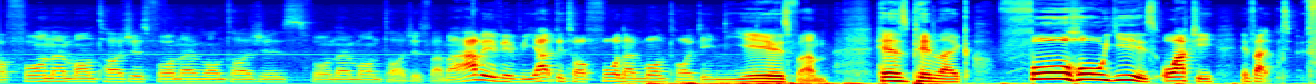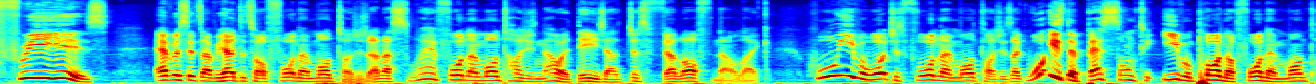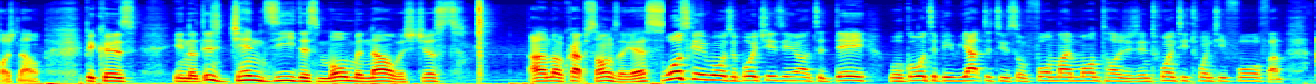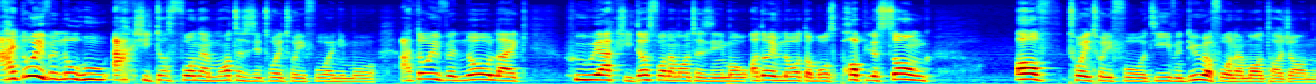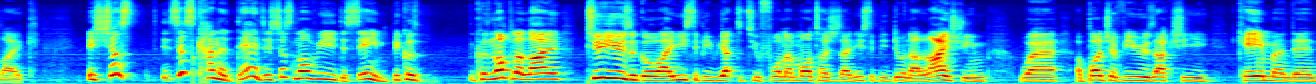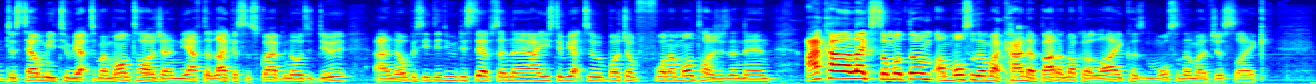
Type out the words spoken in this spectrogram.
Oh, Fortnite montages, Fortnite montages, Fortnite montages, fam. I haven't even reacted to a Fortnite montage in years, fam. It has been like four whole years, or actually, in fact, three years ever since I reacted to a Fortnite montages. And I swear, Fortnite montages nowadays I just fell off now. Like, who even watches Fortnite montages? Like, what is the best song to even put on a Fortnite montage now? Because you know, this Gen Z, this moment now is just, I don't know, crap songs, I guess. What's good, everyone? It's your boy Chizz here, and today we're going to be reacting to some Fortnite montages in 2024, fam. I don't even know who actually does Fortnite montages in 2024 anymore. I don't even know, like, who actually does Fortnite montages anymore. I don't even know what the most popular song of 2024 to even do a Fortnite montage on. Like, it's just, it's just kind of dead. It's just not really the same because because not gonna lie, two years ago I used to be reacting to Fortnite montages. I used to be doing a live stream where a bunch of viewers actually came and then just tell me to react to my montage and you have to like and subscribe in order to do it. And obviously they do the steps and then I used to react to a bunch of Fortnite montages and then I kind of like some of them and most of them are kind of bad. I'm not gonna lie because most of them are just like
